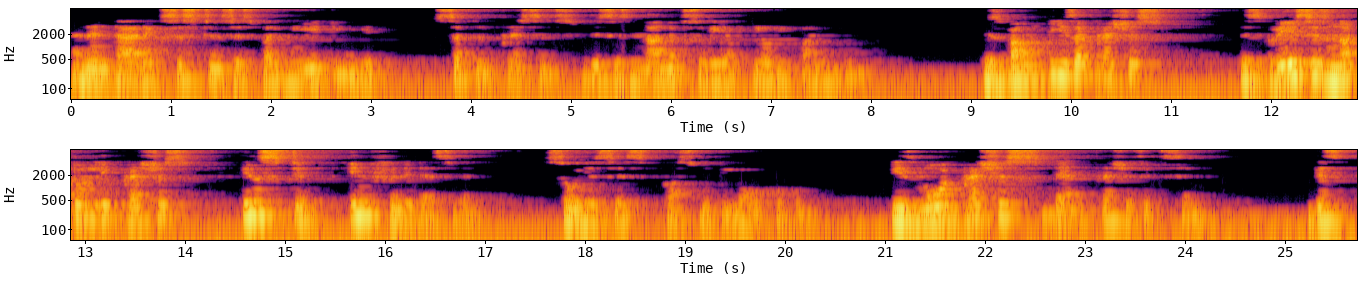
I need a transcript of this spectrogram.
An entire existence is permeating with subtle presence. This is Nanak's way of glorifying Him. His bounties are precious. His grace is not only precious, instead infinite as well. So is His cosmic law He is more precious than precious itself. This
